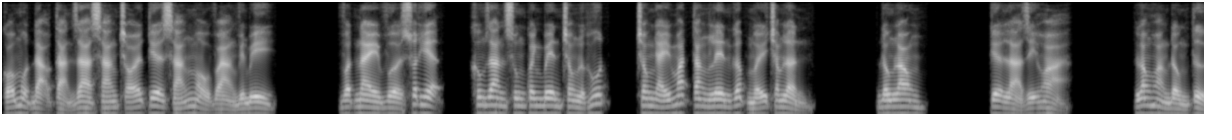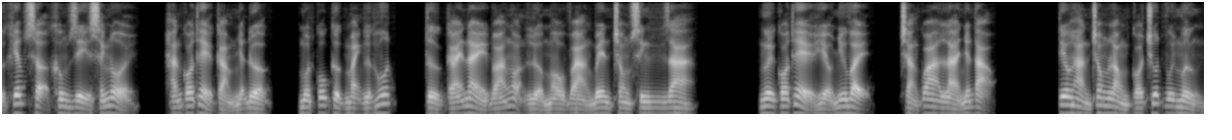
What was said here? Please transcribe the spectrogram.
có một đạo tản ra sáng chói tia sáng màu vàng viên bi. Vật này vừa xuất hiện, không gian xung quanh bên trong lực hút, trong nháy mắt tăng lên gấp mấy trăm lần. Đông Long, kia là dị hỏa. Long Hoàng đồng tử khiếp sợ không gì sánh nổi, hắn có thể cảm nhận được, một cỗ cực mạnh lực hút, từ cái này đóa ngọn lửa màu vàng bên trong sinh ra. Ngươi có thể hiểu như vậy, chẳng qua là nhân tạo. Tiêu Hàn trong lòng có chút vui mừng,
